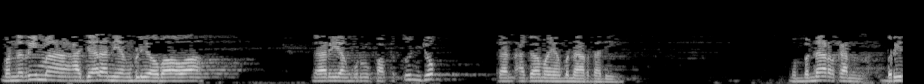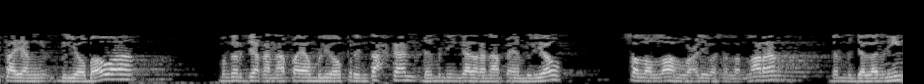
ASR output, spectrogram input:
menerima ajaran yang beliau bawa dari yang berupa petunjuk dan agama yang benar tadi. Membenarkan berita yang beliau bawa, mengerjakan apa yang beliau perintahkan dan meninggalkan apa yang beliau sallallahu alaihi wasallam larang dan menjalani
